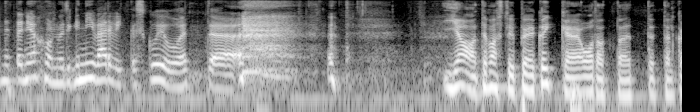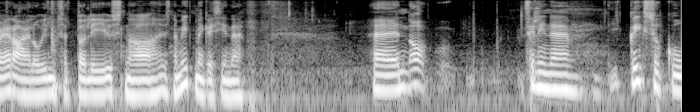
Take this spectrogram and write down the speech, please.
Netanyahu on muidugi nii värvikas kuju, et jaa, temast võib kõike oodata, et, et tal ka eraelu ilmselt oli üsna, üsna mitmekesine. Eh, no selline kõiksugu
